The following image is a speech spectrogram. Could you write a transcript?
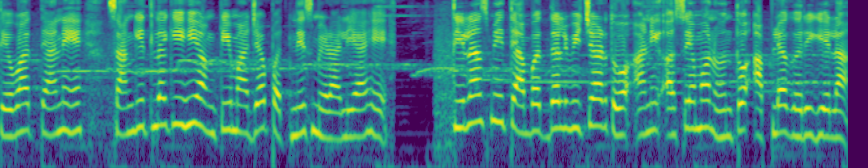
तेव्हा त्याने सांगितलं की ही अंगठी माझ्या पत्नीस मिळाली आहे. तिलाच मी त्याबद्दल विचारतो आणि असे म्हणून तो आपल्या घरी गेला.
